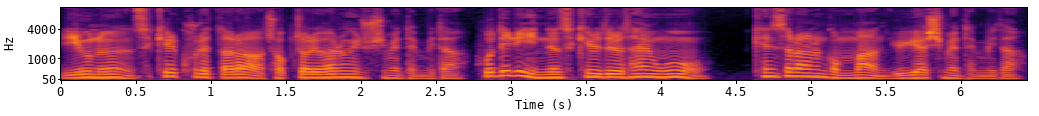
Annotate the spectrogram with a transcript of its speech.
이유는 스킬 쿨에 따라 적절히 활용해 주시면 됩니다. 후딜이 있는 스킬들 사용 후 캔슬하는 것만 유의하시면 됩니다.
